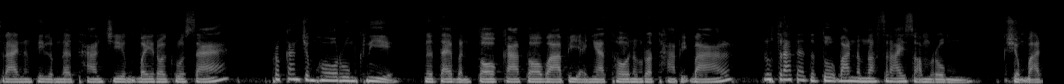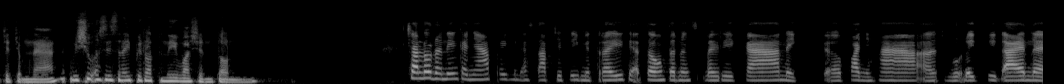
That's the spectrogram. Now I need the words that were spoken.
ស្រែនិងទីលំនៅឋានជាង300គ្រួសារប្រកាន់ជំហររួមគ្នានៅតែបន្តការតវ៉ាពីអាជ្ញាធរនិងរដ្ឋាភិបាលលុះត្រាតែទទួលបានដំណោះស្រាយសមរម្យខ្ញុំបាទចិត្តចំណាន Visu Assisray ពីរដ្ឋធានី Washington ចាលោកនាងកញ្ញាប្រិយមិត្តអ្នកស្ដាប់ជាទីមេត្រីតកតងទៅនឹងសេចក្តីរាយការណ៍នៃ បញ្ហាចំនួនដីធ្លីដែរនៅ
